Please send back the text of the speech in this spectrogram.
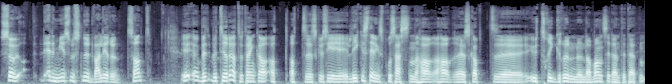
så er det mye som er snudd veldig rundt. sant? Betyr det at du tenker at, at si, likestillingsprosessen har, har skapt uh, utrygg grunn under mannsidentiteten?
